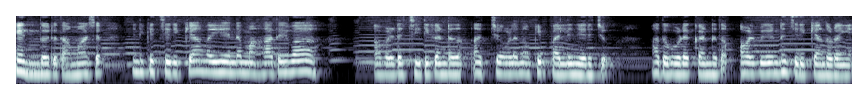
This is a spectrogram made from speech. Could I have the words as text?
എന്തൊരു തമാശ. എനിക്ക് ചിരിക്കാൻ വയ്യ എന്റെ മഹാദേവാ. അവളുടെ ചിരി കണ്ടതും അച്ചു അവളെ നോക്കി പല്ല് ഞെരിച്ചു. അതുകൂടെ കണ്ടതും അവൾ വീണ്ടും ചിരിക്കാൻ തുടങ്ങി.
